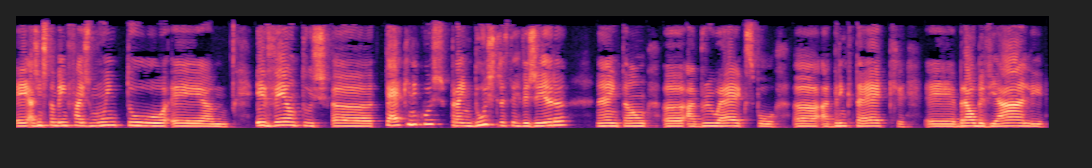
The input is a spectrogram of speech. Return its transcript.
É, a gente também faz muito é, eventos uh, técnicos para a indústria cervejeira. Né? Então, uh, a Brew Expo, a Drink Tech, é, Brau Beviale,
